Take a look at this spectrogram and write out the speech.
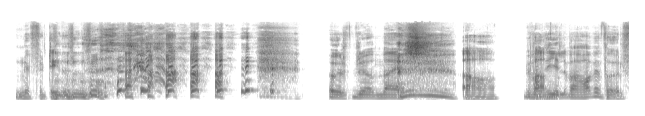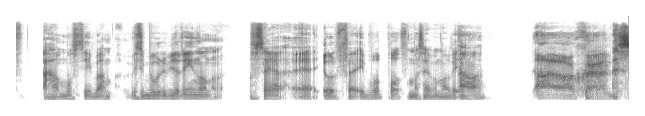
Nu för tiden. Ulf Brunnberg. Ja. Vad, vad har vi på Ulf? Han måste ju vi borde bjuda in honom och säga eh, Ulf, i vår podd får man säga vad man vill. Ja. Ja, vad skönt.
